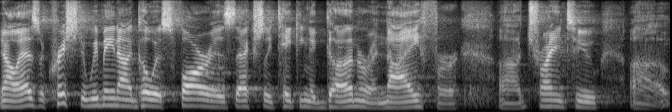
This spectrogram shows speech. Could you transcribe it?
Now, as a Christian, we may not go as far as actually taking a gun or a knife or uh, trying to uh,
